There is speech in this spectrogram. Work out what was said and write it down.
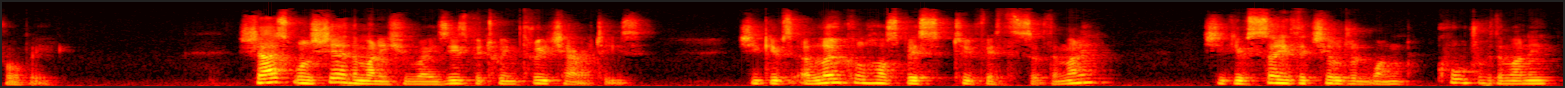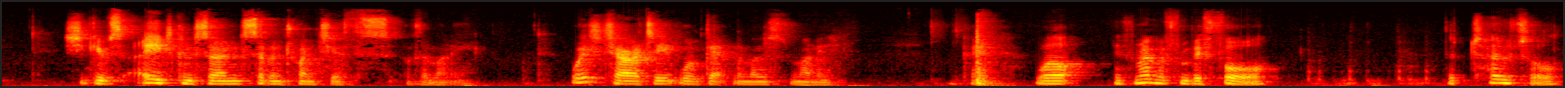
4b. Shaz will share the money she raises between three charities. She gives a local hospice two fifths of the money. She gives Save the Children one quarter of the money. She gives Age Concerned seven twentieths of the money. Which charity will get the most money? Okay, well, if you remember from before, the total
